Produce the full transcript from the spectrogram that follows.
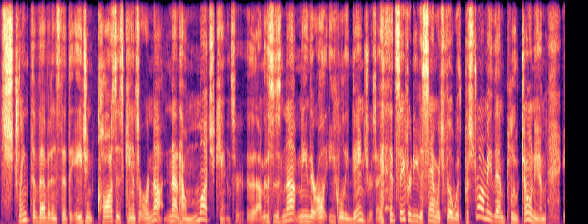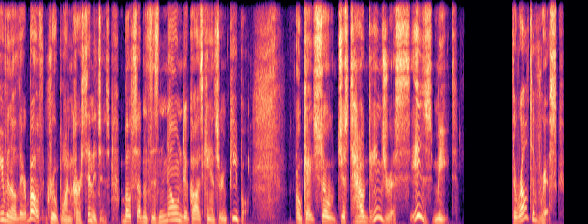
strength of evidence that the agent causes cancer or not, not how much cancer. Uh, this does not mean they're all equally dangerous. It's safer to eat a sandwich filled with pastrami than plutonium, even though they're both group 1 carcinogens, both substances known to cause cancer in people. OK, so just how dangerous is meat? The relative risk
